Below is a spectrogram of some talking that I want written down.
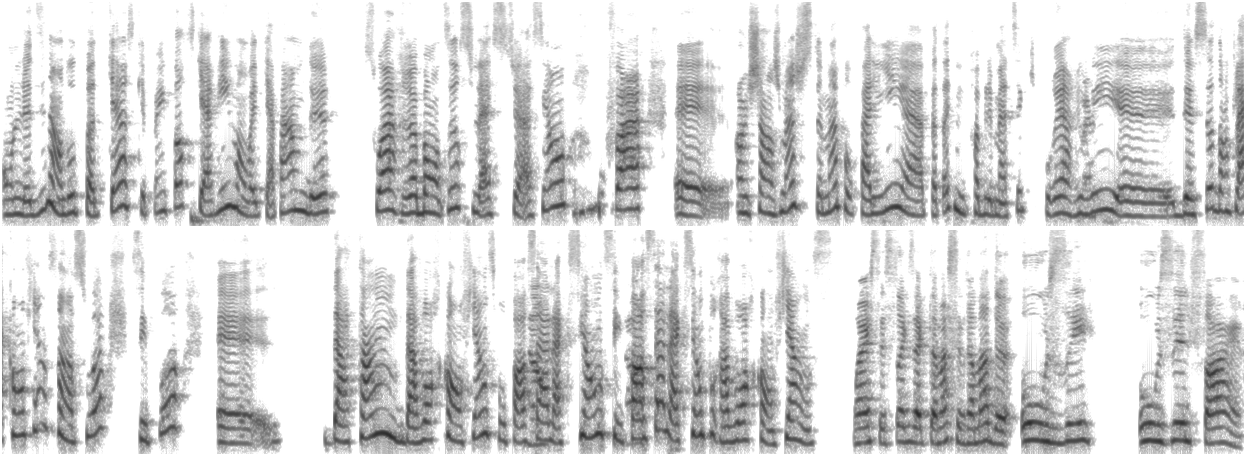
On le dit dans d'autres podcasts que peu importe ce qui arrive, on va être capable de soit rebondir sur la situation mmh ou faire euh, un changement justement pour pallier à peut-être une problématique qui pourrait arriver euh, de ça. Donc, la confiance en soi, c'est pas euh, d'attendre d'avoir confiance pour passer à l'action, c'est passer à l'action pour avoir confiance. Oui, c'est ça exactement. C'est vraiment de oser, oser le faire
